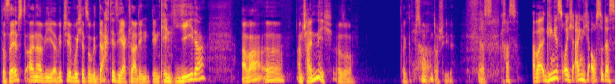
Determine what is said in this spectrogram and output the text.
dass selbst einer wie Avicii, wo ich jetzt so gedacht hätte, ja klar, den, den kennt jeder, aber äh, anscheinend nicht. Also da gibt es Ja. noch Unterschiede. Das ist krass. Aber ging es euch eigentlich auch so, dass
